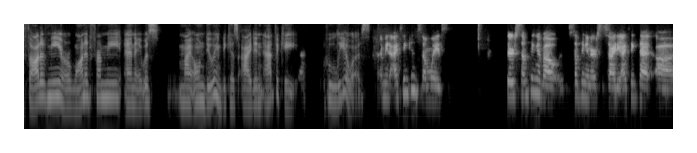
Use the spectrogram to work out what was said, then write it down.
thought of me or wanted from me and it was my own doing because I didn't advocate who Leah was. I mean, I think in some ways there's something about something in our society. I think that uh,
